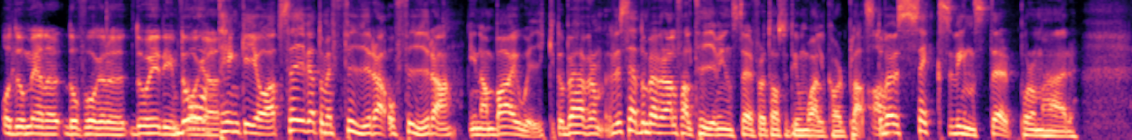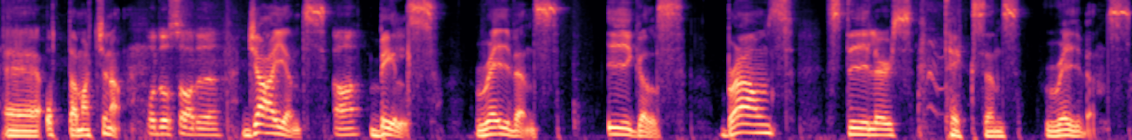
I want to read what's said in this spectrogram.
Och då menar, då frågar du, då är din Då fråga... tänker jag att, säger vi att de är fyra och fyra innan bye week, då behöver de, vi säger att de behöver i alla fall tio vinster för att ta sig till en wildcard-plats. De behöver sex vinster på de här eh, åtta matcherna. Och då sa du... Giants, Ja. Bills, Ravens, Eagles, Browns, Steelers, Texans, Ravens.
